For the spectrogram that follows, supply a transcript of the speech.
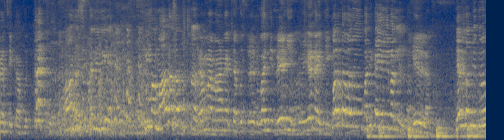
ಮಾನಸಿಕ ಪುತ್ರ ಮಾನಸಿಕ ನಿಧಿಗೆ. ನಿಮ್ಮ ಮಾನಸ ಪುತ್ರ ಬ್ರಹ್ಮ ಮಾನಸ ಪುತ್ರ ಬಂದಿದ್ರೆ ಏನಿತ್ತು? ಏನಾಯ್ತು ಈಗ? ಬಂದವರು ಬದಿ ಕೈಯಲ್ಲಿ ಬರಲಿಲ್ಲ. ಇಲ್ಲ. ಏನು ತಂದಿದ್ರು?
